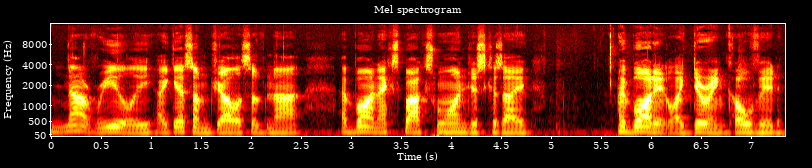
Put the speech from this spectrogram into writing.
not really. I guess I'm jealous of not. I bought an Xbox One just because I, I bought it like during COVID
